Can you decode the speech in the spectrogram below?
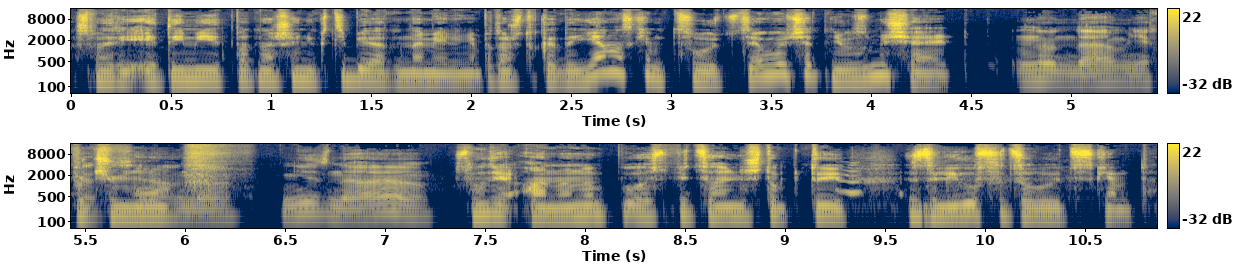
Смотри, это имеет по отношению к тебе это намерение. Потому что когда я с кем-то целуюсь, тебя вообще это не возмущает. Ну да, мне Почему? все равно. Не знаю. Смотри, она на- специально, чтобы ты злился, целуется с кем-то.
